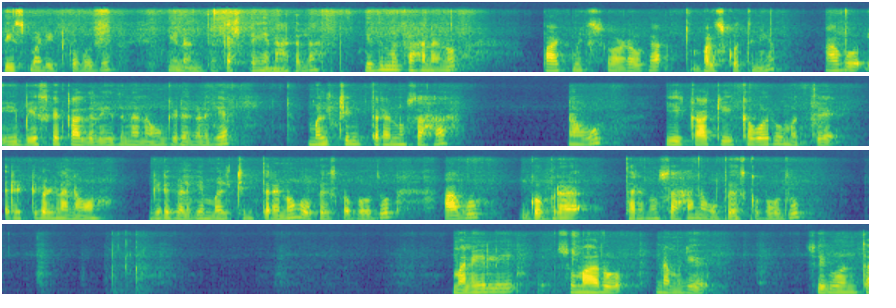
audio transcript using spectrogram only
ಪೀಸ್ ಮಾಡಿ ಇಟ್ಕೋಬೋದು. ಏನಂತ ಕಷ್ಟ ಏನಾಗಲ್ಲ. ಇದನ್ನು ಸಹ ನಾನು ಪಾಟ್ ಮಿಕ್ಸ್ ಮಾಡುವಾಗ ಬಳಸ್ಕೊತೀನಿ. ಹಾಗೂ ಈ ಬೇಸಿಗೆ ಕಾಲದಲ್ಲಿ ಇದನ್ನು ನಾವು ಗಿಡಗಳಿಗೆ ಮಲ್ಚಿಂಗ್ ಥರನೂ ಸಹ ನಾವು ಈ ಕಾಕಿ ಕವರು ಮತ್ತು ರೆಟ್ಗಳನ್ನ ನಾವು ಗಿಡಗಳಿಗೆ ಮಲ್ಚಿಂಗ್ ಥರನೂ ಉಪಯೋಗಿಸ್ಕೋಬೋದು ಹಾಗೂ ಗೊಬ್ಬರ ಥರನೂ ಸಹ ನಾವು ಉಪಯೋಗಿಸ್ಕೋಬೋದು ಮನೆಯಲ್ಲಿ ಸುಮಾರು ನಮಗೆ ಸಿಗುವಂಥ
